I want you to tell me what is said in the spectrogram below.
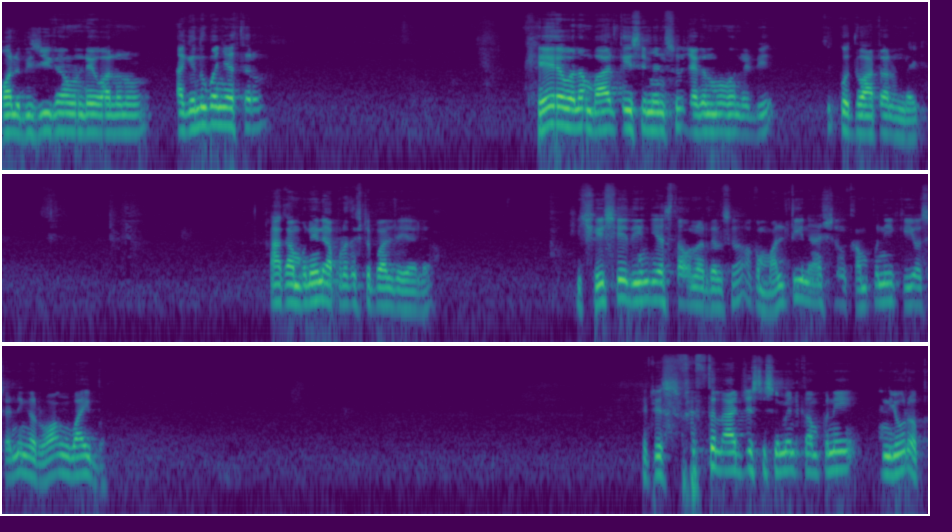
వాళ్ళు బిజీగా ఉండే వాళ్ళను నాకు ఎందుకు పనిచేస్తారు కేవలం భారతీయ సిమెంట్స్ జగన్మోహన్ రెడ్డి కొద్ది వాటాలు ఉన్నాయి. ఆ కంపెనీని అప్రతిష్ట పాలు చేయాలి. చేసేది ఏం చేస్తా ఉన్నారు తెలుసా? ఒక మల్టీనేషనల్ కంపెనీకి you're sending wrong vibe it is fifth largest cement company in Europe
